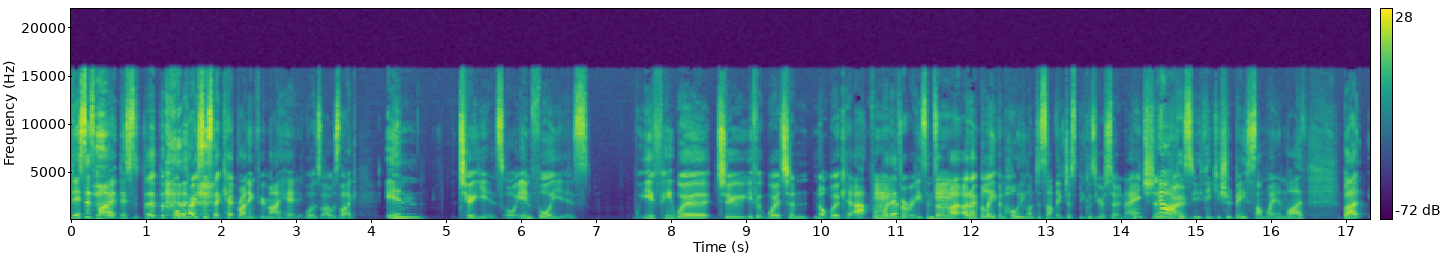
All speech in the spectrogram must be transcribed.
this is my this is the the thought process that kept running through my head. It was I was like, in two years or in four years, if he were to if it were to not work out Mm. for whatever reasons, and I, I don't believe in holding on to something just because you're a certain age and No. because you think you should be somewhere in life. But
